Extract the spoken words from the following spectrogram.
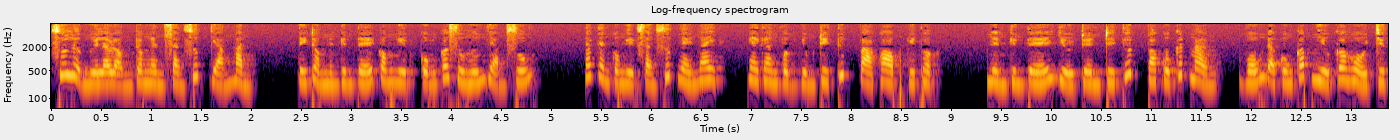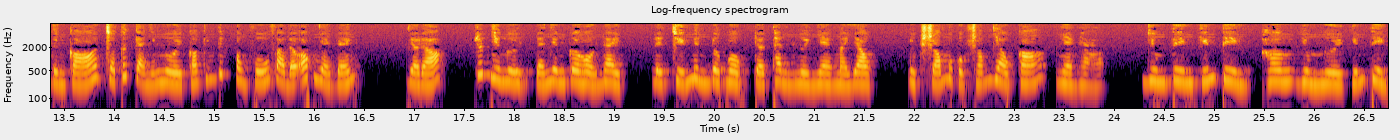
số lượng người lao động trong ngành sản xuất giảm mạnh. Tỷ trọng nền kinh tế công nghiệp cũng có xu hướng giảm xuống. Các ngành công nghiệp sản xuất ngày nay ngày càng vận dụng tri thức và khoa học kỹ thuật. Nền kinh tế dựa trên tri thức và cuộc cách mạng vốn đã cung cấp nhiều cơ hội chưa từng có cho tất cả những người có kiến thức phong phú và đầu óc nhạy bén. Do đó, rất nhiều người đã nhân cơ hội này để chuyển mình đột ngột trở thành người nhàn mà giàu, được sống một cuộc sống giàu có, nhàn hạ. Dùng tiền kiếm tiền hơn dùng người kiếm tiền.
